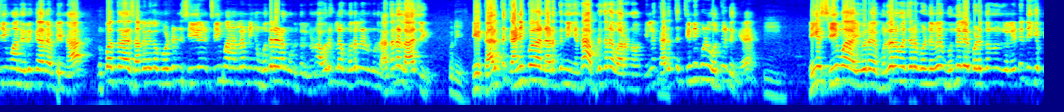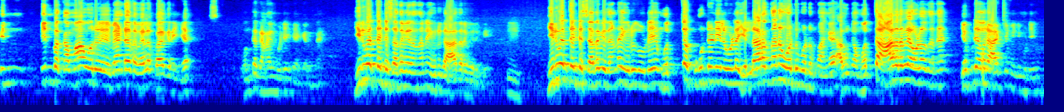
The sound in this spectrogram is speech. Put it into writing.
சீமான் இருக்காரு அப்படின்னா முப்பத்தி நாலு சதவீதம் போட்டு சீ சீமானெல்லாம் நீங்க முதலிடம் கொடுத்துருக்கணும். அவருக்குலாம் முதலிடம் கொடுத்து அதானே லாஜிக் புரியுது. நீங்க கருத்து கணிப்பா நடத்துனீங்கன்னா அப்படித்தானே வரணும். இல்ல கருத்து திணிப்புன்னு ஒத்துடுங்க. நீங்க சீமா இவரு முதலமைச்சரை கொண்டு போய் முன்னிலைப்படுத்தணும்னு சொல்லிட்டு நீங்க பின் பின்பக்கமா ஒரு வேண்டாத வேலை பாக்குறீங்க உங்க கணக்குப்படியே கேட்கறேன் இருபத்தெட்டு சதவீதம் தானே இவருக்கு ஆதரவு இருக்கு. இருபத்தெட்டு சதவீதம்னா இவருடைய மொத்த கூட்டணியில உள்ள எல்லாரும் தானே ஓட்டு போட்டிருப்பாங்க. அவருக்கு மொத்த ஆதரவே அவ்வளவு தானே எப்படி அவர் ஆட்சி அமைக்க முடியும்?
